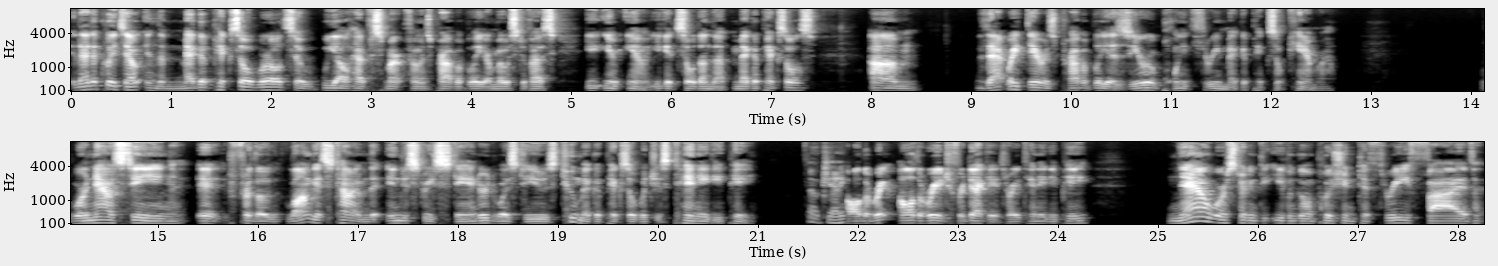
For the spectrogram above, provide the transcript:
That equates out in the megapixel world. So we all have smartphones, probably, or most of us. You, you, you know, you get sold on the megapixels. Um, that right there is probably a 0.3 megapixel camera we're now seeing it for the longest time the industry standard was to use 2 megapixel which is 1080p okay. All the all the rage for decades right? 1080p now we're starting to even go and push into 3 5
